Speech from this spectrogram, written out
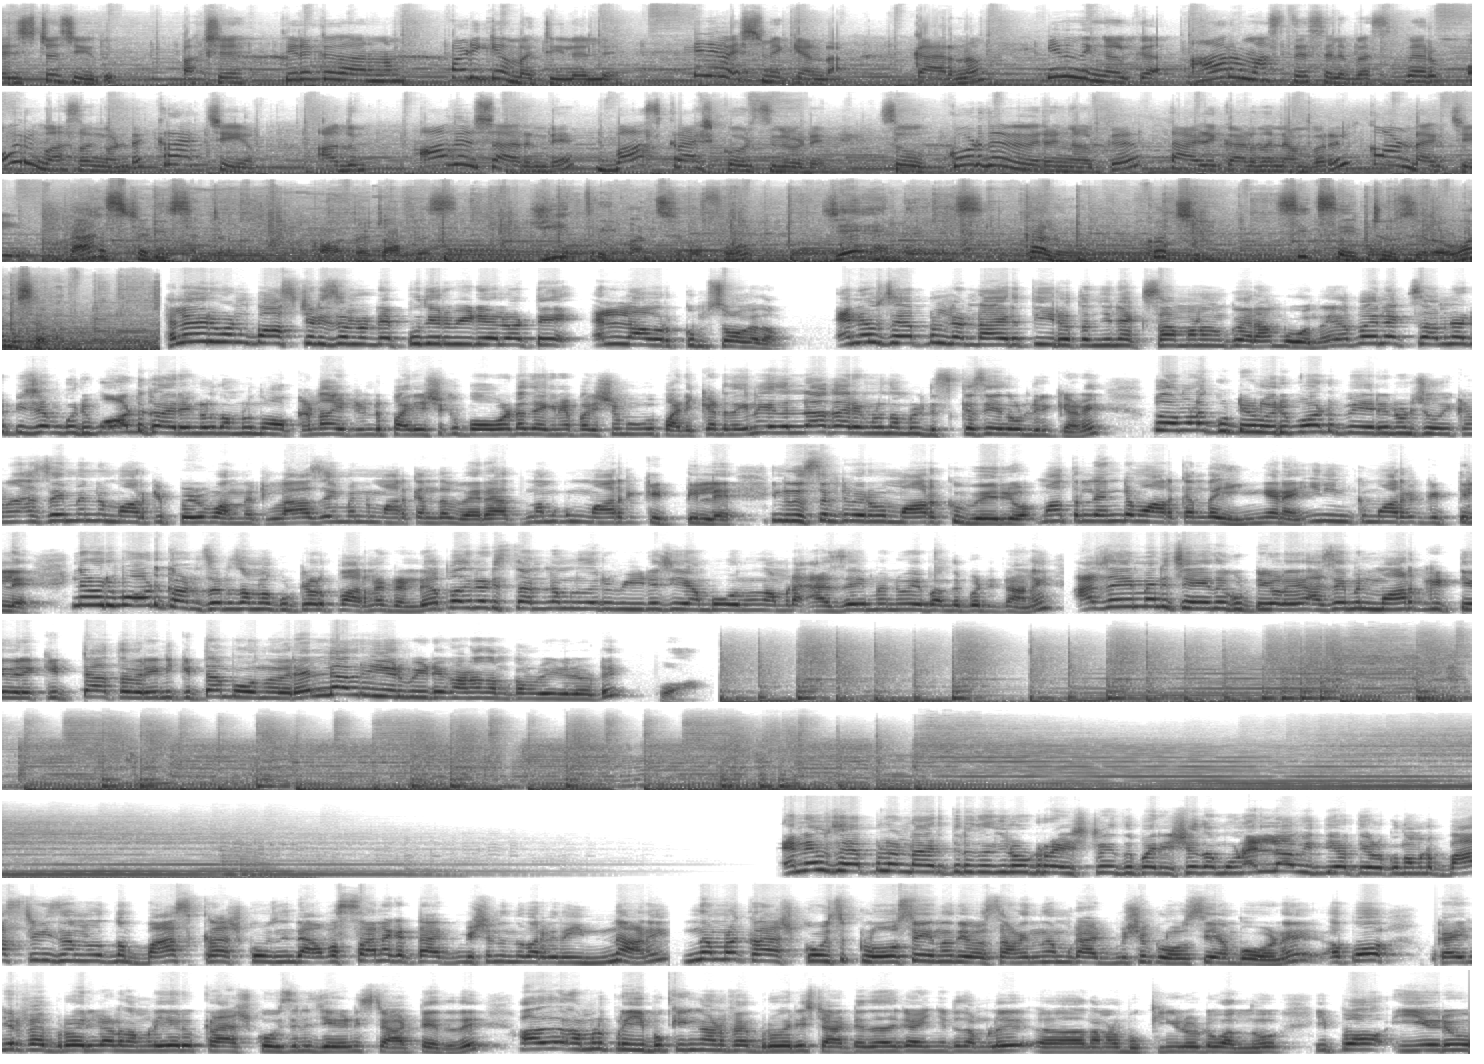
രജിസ്റ്റർ ചെയ്തു. പക്ഷേ തിരക്ക് കാരണം പഠിക്കാൻ പറ്റിയില്ലല്ലേ? ഇനി വിഷമിക്കണ്ട. കാരണം ഇനി നിങ്ങൾക്ക് ആറ് മാസത്തെ സിലബസ് വെറും ഒരു മാസം കൊണ്ട് ക്രാക്ക് ചെയ്യാം. അതും ആദിൽ സാറിന്റെ ബാസ് ക്രാഷ് കോഴ്സിലൂടെ സോ കൂടുതൽ വിവരങ്ങൾക്ക് താഴെ കാണുന്ന നമ്പറിൽ കോൺടാക്ട് ചെയ്യും. Bass Study Center, Corporate Office, G3104, JNLS, Kalur, Kochi, 682017. Hello ഒരു വൺ ബാസ് സ്റ്റഡി സെന്ററിന്റെ പുതിയൊരു വീഡിയോയിലോട്ട് എല്ലാവർക്കും സ്വാഗതം. എൻ എസ് ഏപ്രിൽ രണ്ടായിരത്തി ഇരുപത്തഞ്ചിന് എക്സാമാണ് നമുക്ക് വരാൻ പോകുന്നത്. അപ്പോൾ അതിന് എക്സാമിനെ അടുപ്പിച്ച് നമുക്ക് ഒരുപാട് കാര്യങ്ങൾ നമ്മൾ നോക്കേണ്ടതായിട്ടുണ്ട്. പരീക്ഷയ്ക്ക് പോകേണ്ടത് എങ്ങനെ പരീക്ഷ മുമ്പ് പഠിക്കേണ്ടത് എങ്ങനെ എല്ലാ കാര്യങ്ങളും നമ്മൾ ഡിസ്കസ് ചെയ്തുകൊണ്ടിരിക്കുകയാണ്. അപ്പോൾ നമ്മളെ കുട്ടികൾ ഒരുപാട് പേരിനോട് ചോദിക്കണം അസൈൻമെന്റ് മാർക്ക് ഇപ്പോഴും വന്നിട്ടില്ല. അസൈൻമെന്റ് മാർക്ക് എന്താ വരാത്ത നമുക്ക് മാർക്ക് കിട്ടില്ലേ? ഇനി റിസൾട്ട് വരുമ്പോൾ മാർക്ക് വരുമോ മാത്രമല്ല എന്റെ മാർക്ക് എന്താ ഇങ്ങനെ? ഇനി എനിക്ക് മാർക്ക് കിട്ടില്ലേ? ഇങ്ങനെ ഒരുപാട് കൺസേൺസ് നമ്മളെ കുട്ടികൾ പറഞ്ഞിട്ടുണ്ട്. അപ്പോൾ അതിന്റെ അടിസ്ഥാനത്തിൽ നമ്മൾ ഒരു വീഡിയോ ചെയ്യാൻ പോകുന്നത് നമ്മുടെ അസൈൻമെന്റുമായി ബന്ധപ്പെട്ടിട്ടാണ്. അസൈൻമെന്റ് ചെയ്ത കുട്ടികൾ അസൈൻമെന്റ് മാർക്ക് കിട്ടിയവർ കിട്ടാത്തവർ ഇനി കിട്ടാൻ പോകുന്നവർ എല്ലാവരും ഈ ഒരു വീഡിയോ കാണാൻ നമുക്ക് വീഡിയോയിലോട്ട് പോവാം. രണ്ടായിരത്തി ഇരുപത്തഞ്ചിലോട്ട് രജിസ്റ്റർ ചെയ്ത് പരീക്ഷ എഴുതാൻ എല്ലാ വിദ്യാർത്ഥികൾക്കും നമ്മുടെ ബാസ് സ്റ്റഡീസ് നടത്തുന്ന ബാസ് ക്രാഷ് കോഴ്സിന്റെ അവസാന ഘട്ട അഡ്മിഷൻ എന്ന് പറയുന്നത് ഇന്നാണ്. ഇന്ന് നമ്മൾ ക്രാഷ് കോഴ്സ് ക്ലോസ് ചെയ്യുന്ന ദിവസമാണ്. ഇന്ന് നമുക്ക് അഡ്മിഷൻ ക്ലോസ് ചെയ്യാൻ പോവാണ്. അപ്പോൾ കഴിഞ്ഞൊരു ഫെബ്രുവരിയിലാണ് നമ്മൾ ഈ ഒരു ക്രാഷ് കോഴ്സിന്റെ ജേണി സ്റ്റാർട്ട് ചെയ്തത്. അത് നമ്മൾ പ്രീ ബുക്കിംഗ് ആണ് ഫെബ്രുവരി സ്റ്റാർട്ട് ചെയ്തത്. കഴിഞ്ഞിട്ട് നമ്മൾ നമ്മുടെ ബുക്കിങ്ങിലോട്ട് വന്നു. ഇപ്പോൾ ഈ ഒരു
